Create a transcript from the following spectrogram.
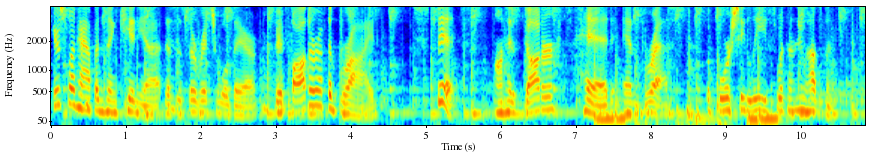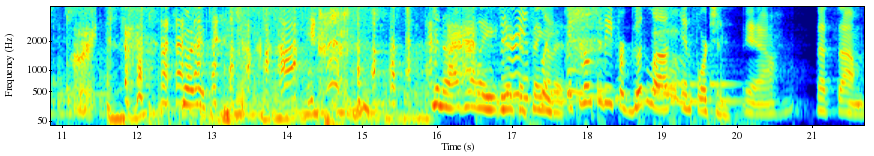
Here's what happens in Kenya. This is the ritual there. The father of the bride spits on his daughter's head and breast before she leaves with her new husband. you know, I'd really make a thing Seriously, of it. it's supposed to be for good luck and fortune. Yeah. yeah, that's um.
